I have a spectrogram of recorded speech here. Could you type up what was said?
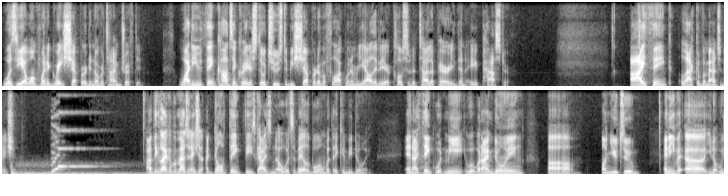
was he at one point a great shepherd and over time drifted? Why do you think content creators still choose to be shepherd of a flock when in reality they're closer to Tyler Perry than a pastor? I think lack of imagination. I think lack of imagination. I don't think these guys know what's available and what they can be doing. And I think what me what, what I'm doing um, on YouTube and even uh, you know we,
